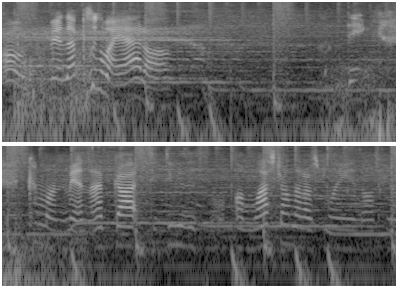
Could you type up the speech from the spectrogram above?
Oh man, that blew my hat off. Dang. Come on, man. I've got to do this. Um, last round that I was playing off here,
